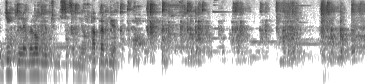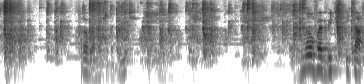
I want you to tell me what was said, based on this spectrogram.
Dzięki levelowi oczywiście sobie ją naprawiłem. Dobra, może tak być. Mowę być i tak.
